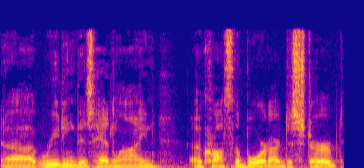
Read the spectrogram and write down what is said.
uh, reading this headline across the board are disturbed.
